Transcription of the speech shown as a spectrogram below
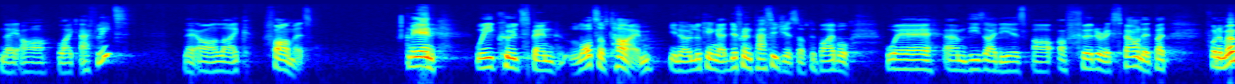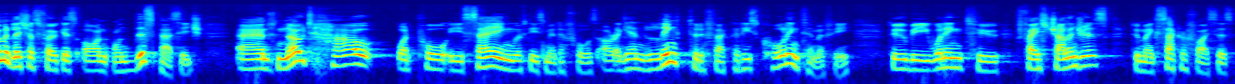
they are like athletes, they are like farmers. Again, we could spend lots of time, you know, looking at different passages of the Bible where um, these ideas are, are further expounded. But for the moment, let's just focus on, on this passage and note how what Paul is saying with these metaphors are again linked to the fact that he's calling Timothy to be willing to face challenges, to make sacrifices,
